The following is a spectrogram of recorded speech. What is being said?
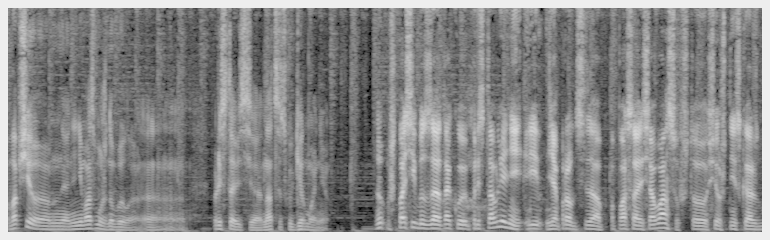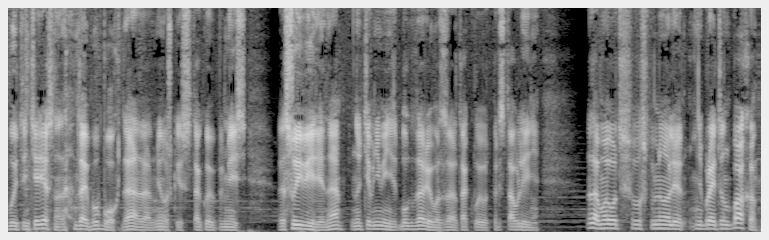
вообще невозможно было э, представить себе нацистскую Германию. Ну, спасибо за такое представление. И я, правда, всегда опасаюсь авансов, что все, что не скажет, будет интересно. Дай бы бог, да, да, немножко из такой у меня есть э, суеверие, да. Но, тем не менее, благодарю вас за такое вот представление. Ну Да, мы вот вспомянули Брейтенбаха,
